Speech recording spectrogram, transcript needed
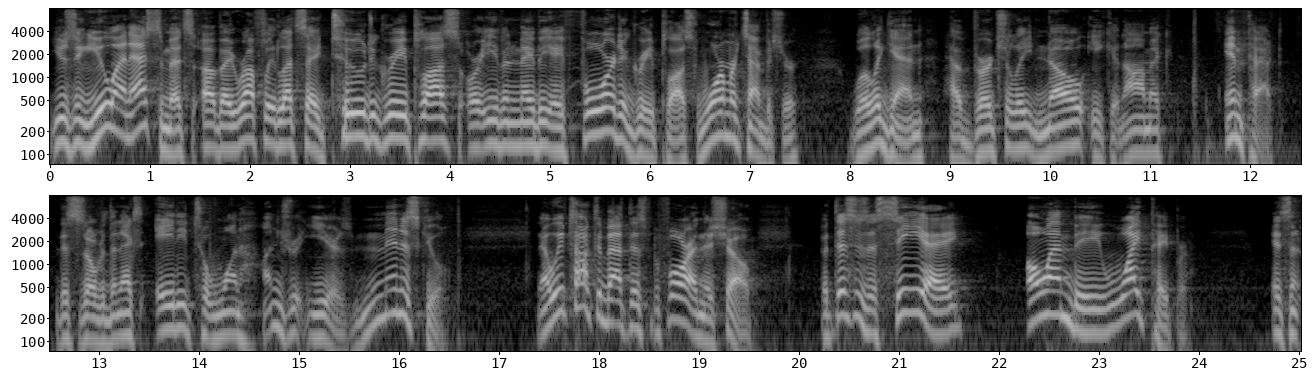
using UN estimates of a roughly, let's say, two degree plus or even maybe a four degree plus warmer temperature will again have virtually no economic impact. This is over the next 80 to 100 years, minuscule. Now, we've talked about this before on this show, but this is a CEA OMB white paper. It's an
